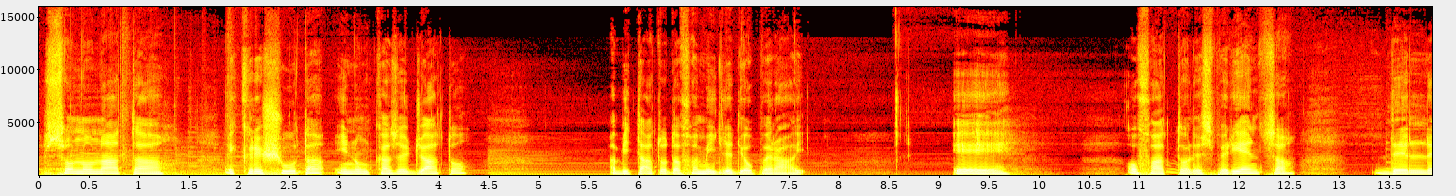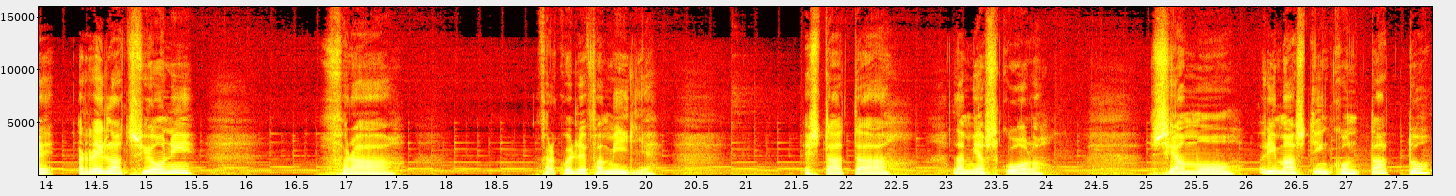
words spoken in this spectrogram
sono nata e cresciuta in un caseggiato abitato da famiglie di operai e ho fatto l'esperienza delle relazioni fra, fra quelle famiglie. È stata la mia scuola. Siamo rimasti in contatto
